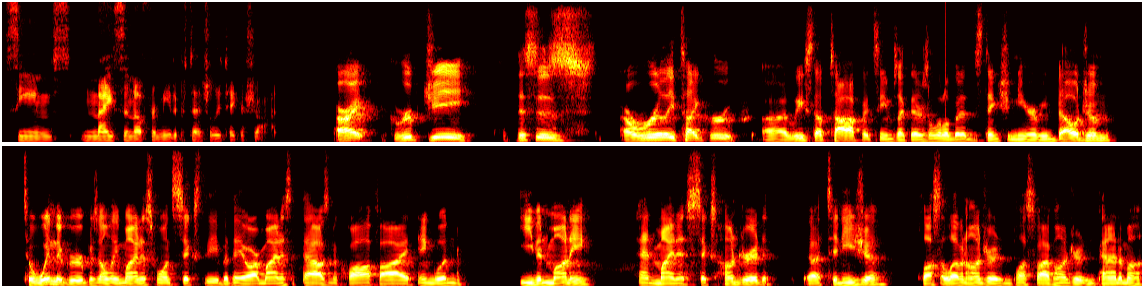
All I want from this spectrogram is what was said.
seems nice enough for me to potentially take a shot. All right, Group G. This is a really tight group. Uh, at least up top, it seems like there's a little bit of distinction here. I mean, Belgium to win the group is only minus 160, but they are minus 1,000 to qualify. England, even money, and minus 600 uh, Tunisia plus 1100 and plus 500 and Panama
